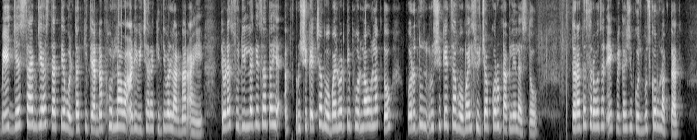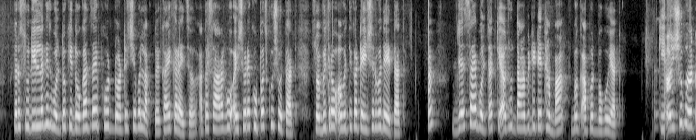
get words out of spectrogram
मेन जज साहेब जे असतात ते बोलतात की त्यांना फोन लावा आणि विचारा किती वेळ लागणार आहे. तेवढ्यात सुनील लगेच आता हे ऋषिकेशच्या मोबाईलवरती फोन लावू लागतो परंतु ऋषिकेशचा मोबाईल स्विच ऑफ करून टाकलेला असतो. तर आता सर्वजण एकमेकांशी कुजबुज करू लागतात. तर सुनील लगेच बोलतो की दोघांचाही फोन नॉट रिचेबल लागतोय. काय करायचं? आता सारंग व ऐश्वर्या खूपच खुश होतात. सौमित्र व अवंतिका टेन्शनमध्ये येतात. जस साहेब बोलतात की अजून दहा मिनिटे थांबा. मग आपण बघूयात. की अंशुमन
